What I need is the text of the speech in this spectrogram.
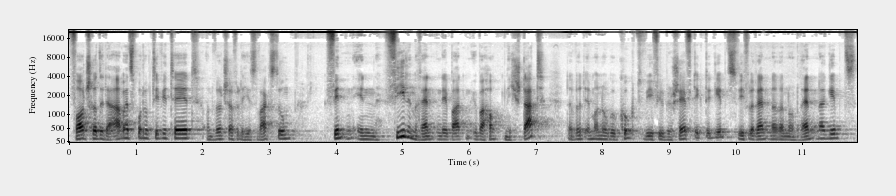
Fortschritte der Arbeitsproduktivität und wirtschaftliches Wachstum, finden in vielen Rentendebatten überhaupt nicht statt. Da wird immer nur geguckt, wie viele Beschäftigte gibt es, wie viele Rentnerinnen und Rentner gibt es,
